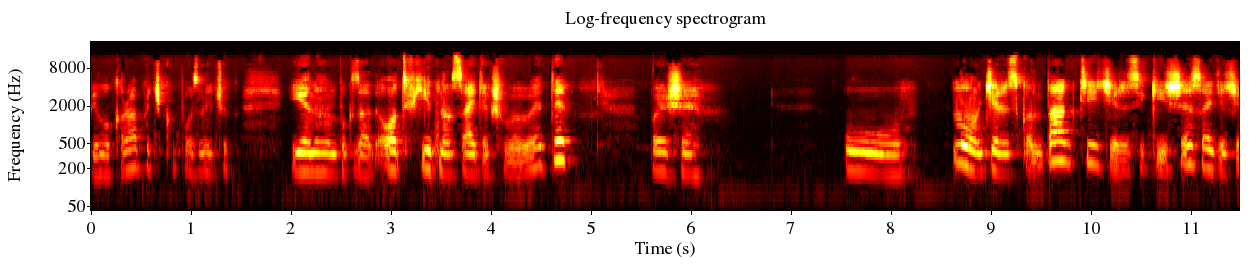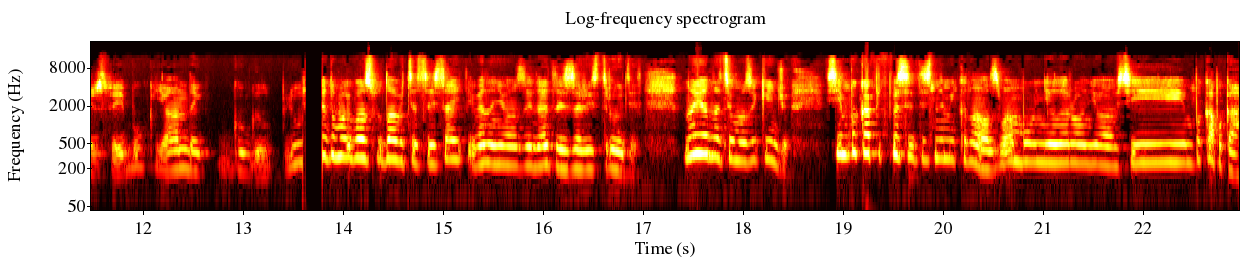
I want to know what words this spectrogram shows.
білу крапочку, позначок. Я не можу показати. От вхід на сайт, якщо ви вийдете, пише у, ну, через контакті, через якісь ще сайти, через Facebook, Яндекс, Google+. Я думаю, вам сподобається цей сайт, і ви на нього зайдете і зареєструєтесь. Ну, я на цьому закінчу. Всім пока, підписуйтесь на мій канал. З вами був Нілерон, Всім пока-пока.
